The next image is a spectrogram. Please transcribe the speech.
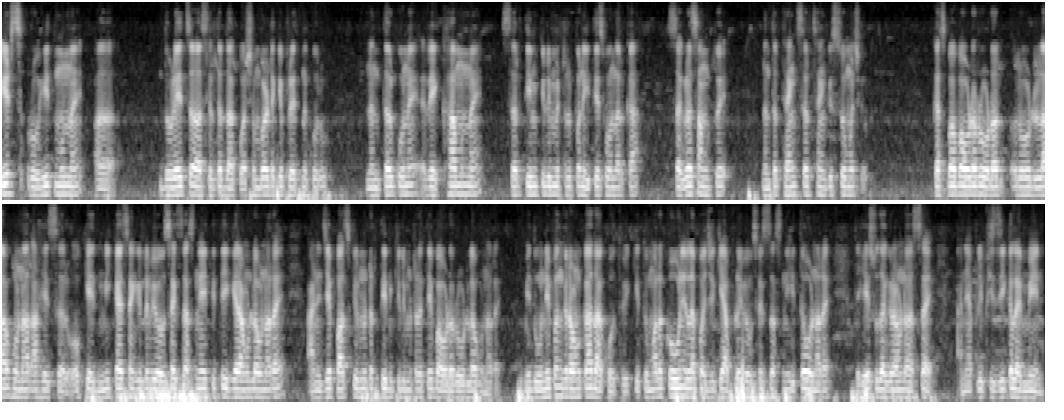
इट्स रोहित म्हणून आहे धुळेचं असेल तर दाखवा शंभर टक्के प्रयत्न करू. नंतर कोण आहे? रेखा म्हणून आहे. सर तीन किलोमीटर पण इथेच होणार का? सगळं सांगतोय. नंतर thanks sir thank you so much Kasba Bawada road रोडला होणार आहे सर. ओके मी काय सांगितलं व्यावसायिक चाचणी आहे तिथे ग्राउंडला होणार आहे आणि जे पाच किलोमीटर तीन किलोमीटर आहे ते बावडा रोडला होणार आहे. मी दोन्ही पण ग्राउंड का दाखवतोय? की तुम्हाला कळून यायला पाहिजे की आपलं व्यावसायिक चाचणी इथं होणार आहे तर हे सुद्धा ग्राउंड असं आहे. आणि आपली फिजिकल आहे मेन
